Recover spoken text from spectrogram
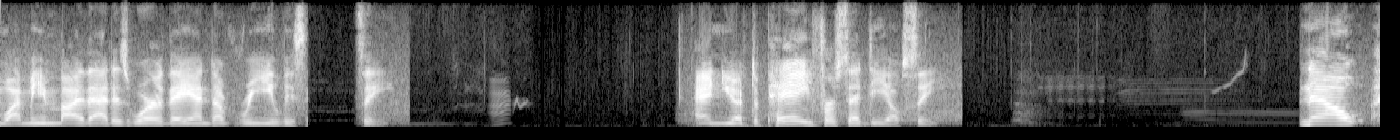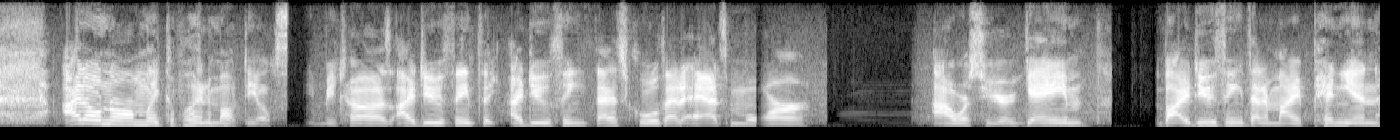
What I mean by that is where they end up releasing and you have to pay for said DLC. Now, I don't normally complain about DLC because I do think that I do think that it's cool that it adds more hours to your game. But I do think that in my opinion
